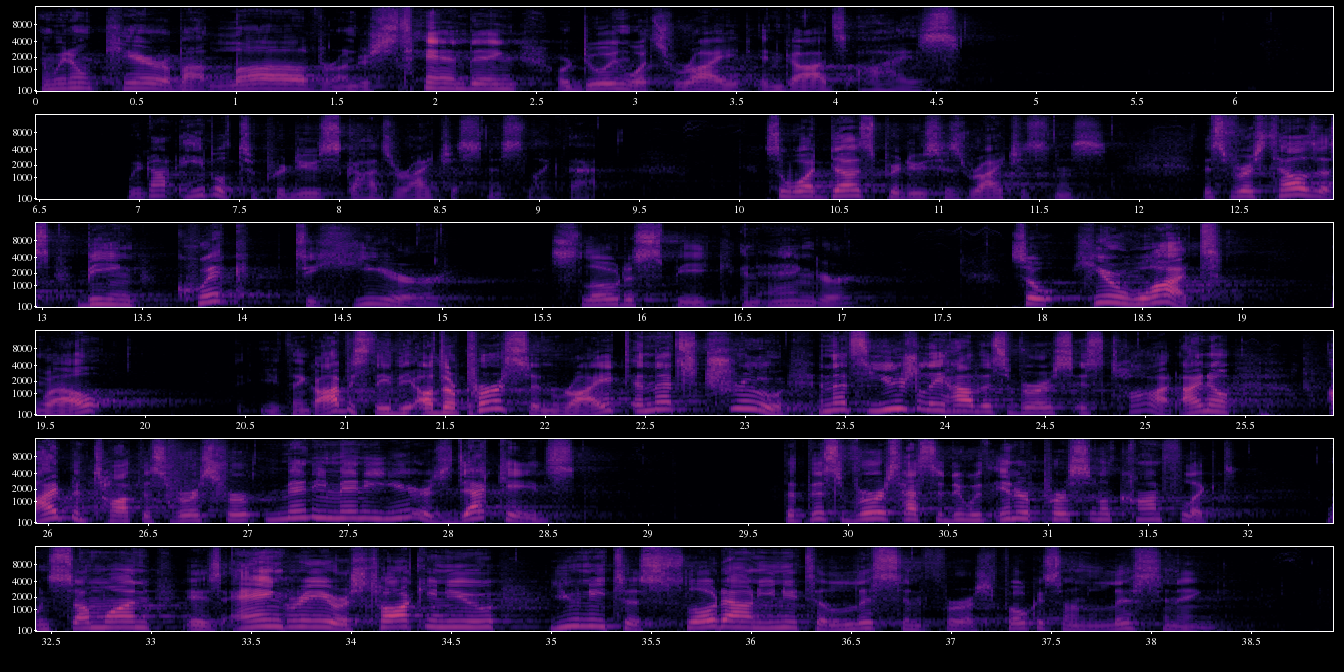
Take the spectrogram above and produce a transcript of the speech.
And we don't care about love or understanding or doing what's right in God's eyes. We're not able to produce God's righteousness like that. So, what does produce his righteousness? This verse tells us being quick to hear, slow to speak, and anger. So, hear what? Well, you think obviously the other person, right? And that's true. And that's usually how this verse is taught. I know I've been taught this verse for many, many years, decades that this verse has to do with interpersonal conflict. When someone is angry or is talking to you, you need to slow down. You need to listen first. Focus on listening,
